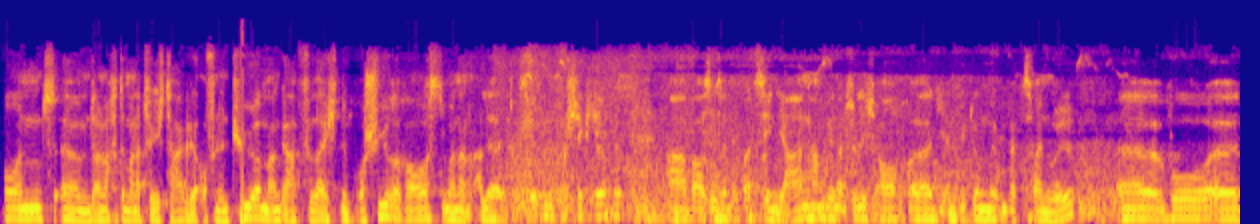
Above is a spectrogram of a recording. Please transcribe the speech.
Und ähm, dann machte man natürlich Tage der offenen Tür. Man gab vielleicht eine Broschüre raus, die man an alle Interessierten verschickte. Aber so seit etwa zehn Jahren haben wir natürlich auch äh, die Entwicklung mit dem Web 2.0, äh, wo äh,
